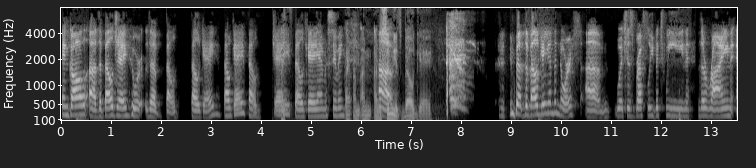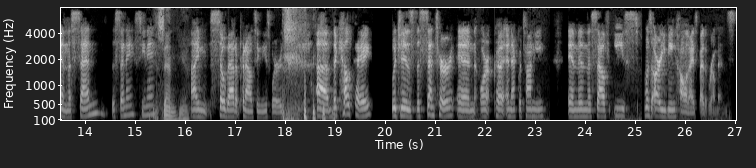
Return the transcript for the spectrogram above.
In Gaul, uh, the Belgae, who are the Bel Belgae, Belgae, Belgae, Belgae. I'm assuming. I, I'm I'm, I'm assuming Um, it's Belgay. but the Belgae in the north, um, which is roughly between the Rhine and the Seine, the Seine, Seine. Sen, yeah. I'm so bad at pronouncing these words. um, the Celtae, which is the center in Orca and Aquitania, and then the southeast was already being colonized by the Romans.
